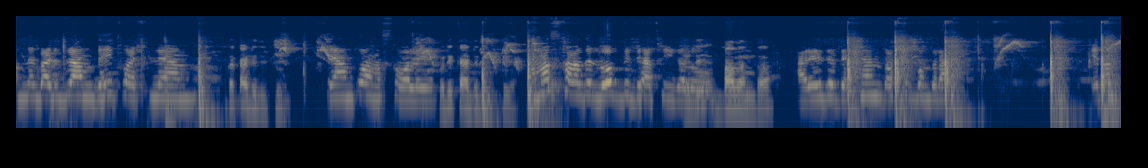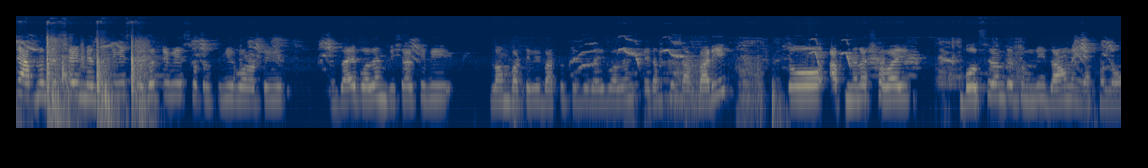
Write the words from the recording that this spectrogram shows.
আপনার বাড়িতে আম দেখি তো আসলাম। কাটি দিচ্ছি। সে আম তো আমার সওয়ালে ওটি কাটি দিচ্ছি। আমার সারাদের লোক দিদি হাতে গেল। বাদামটা আর এই যে দেখেন দর্শক বন্ধুরা এটা হচ্ছে আপনাদের সেই মেজর টিভি ছোট টিভি ছোট টিভি বড় টিভি যাই বলেন বিশাল টিভি। লম্বা টিভি বাটু টিভি যাই বলেন এটা হচ্ছে তার বাড়ি। তো আপনারা সবাই বলছিলাম যে তুমি যাও নাই এখনও।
